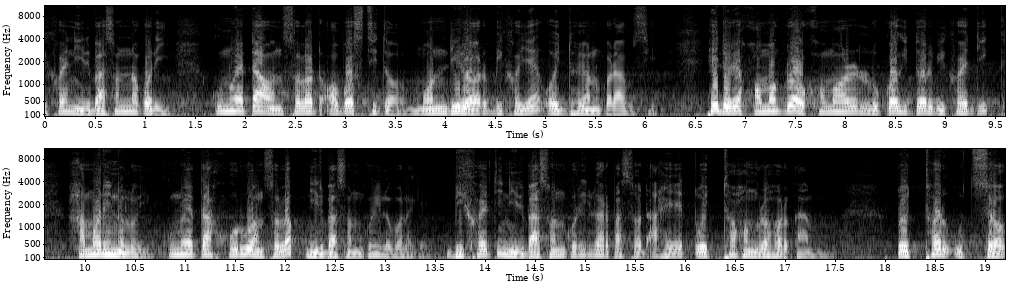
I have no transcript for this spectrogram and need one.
বিষয় নিৰ্বাচন নকৰি কোনো এটা অঞ্চলত অৱস্থিত মন্দিৰৰ বিষয়ে অধ্যয়ন কৰা উচিত। সেইদৰে সমগ্ৰ অসমৰ লোকগীতৰ বিষয়টিক সামৰি নলৈ কোনো এটা সৰু অঞ্চলক নিৰ্বাচন কৰি ল'ব লাগে। বিষয়টি নিৰ্বাচন কৰি লোৱাৰ পাছত আহে তথ্য সংগ্ৰহৰ কাম। তথ্যৰ উৎসক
